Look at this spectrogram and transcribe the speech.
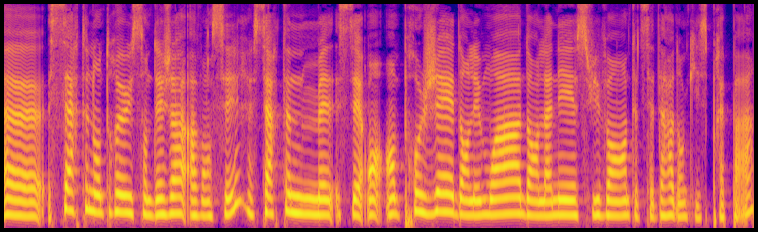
Euh, certains d'entre eux, ils sont déjà avancés. Certains, mais c'est en, en projet dans les mois, dans l'année suivante, etc. Donc, ils se préparent.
